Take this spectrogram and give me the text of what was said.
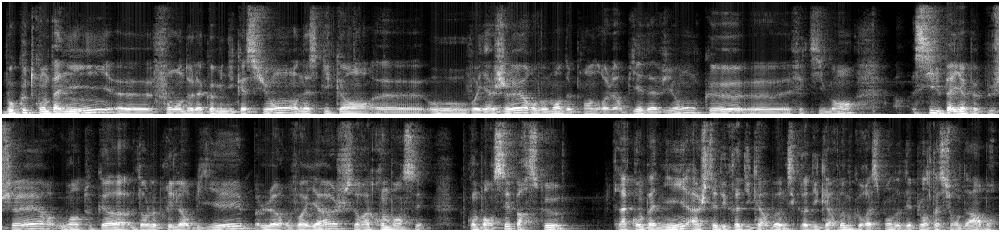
Beaucoup de compagnies euh, font de la communication en expliquant euh, aux, voyageurs au moment de prendre leur billet d'avion que euh, effectivement s'ils payent un peu plus cher ou en tout cas dans le prix de leur billet, leur voyage sera compensé. Compensé parce que la compagnie a acheté des crédits carbone. Ces crédits carbone correspondent à des plantations d'arbres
